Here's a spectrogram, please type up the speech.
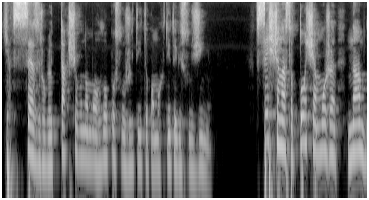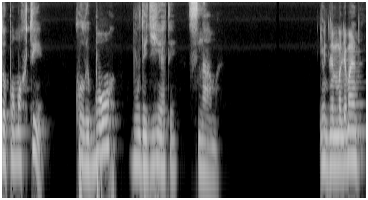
Я все зроблю так, щоб воно могло послужити і допомогти тобі служінню. Все, що нас оточує, може нам допомогти, коли Бог буде діяти з нами. І для мене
